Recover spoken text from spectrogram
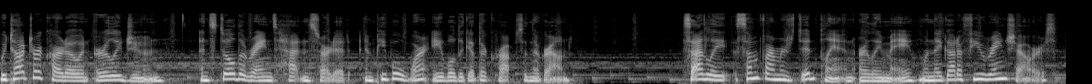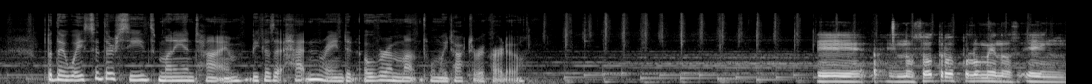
We talked to Ricardo in early June, and still the rains hadn't started, and people weren't able to get their crops in the ground. Sadly, some farmers did plant in early May when they got a few rain showers, but they wasted their seeds, money, and time because it hadn't rained in over a month when we talked to Ricardo. Eh, nosotros, por lo menos en,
